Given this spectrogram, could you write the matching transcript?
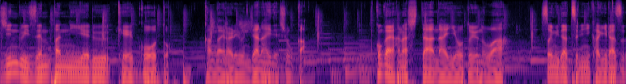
人類全般に言える傾向と考えられるんじゃないでしょうか。今回話した内容というのはそういう意味では釣りに限らず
